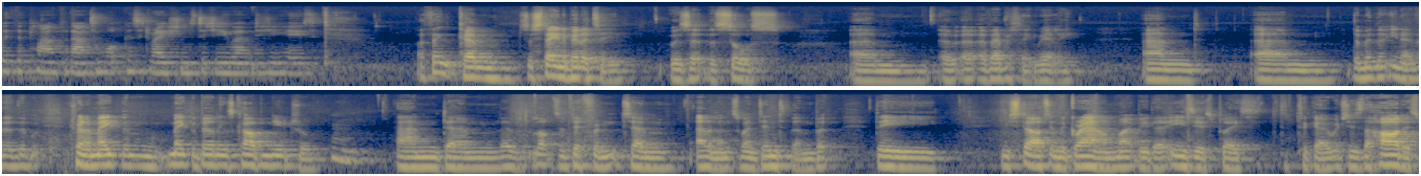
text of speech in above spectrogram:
with the plan for that, and what considerations did you um, did you use? I think um, sustainability was at the source um, of, of everything really, and um, the you know the, the, trying to make them make the buildings carbon neutral, Mm. and um, there's lots of different um, elements went into them, but the we start in the ground might be the easiest place to, to go, which is the hardest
